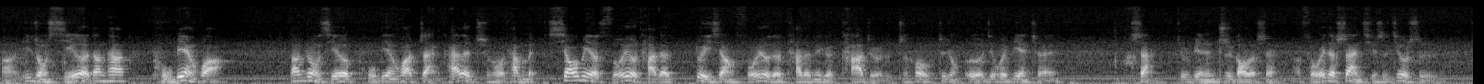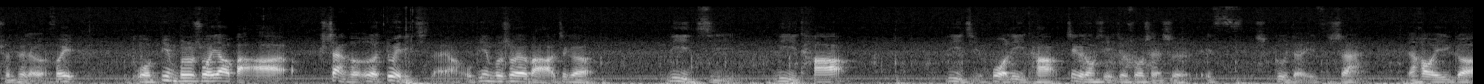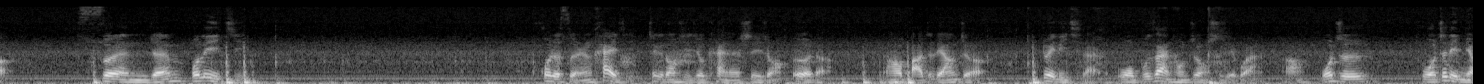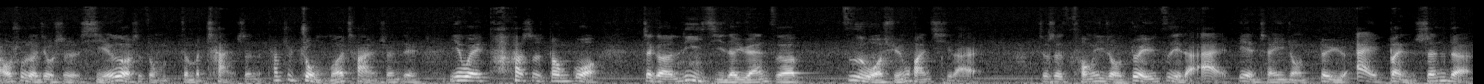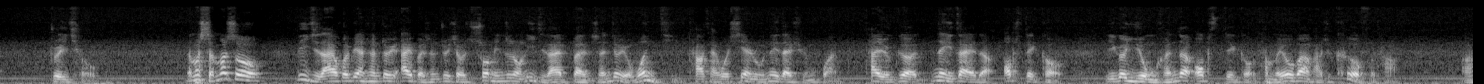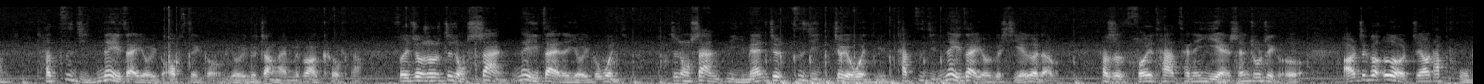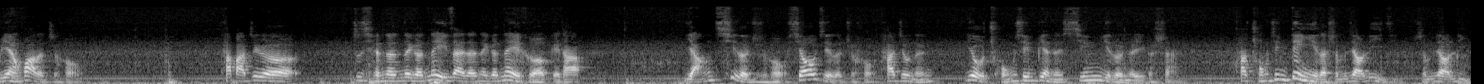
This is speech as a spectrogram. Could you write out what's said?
啊，一种邪恶当它普遍化。当这种邪恶普遍化展开了之后，它没消灭了所有它的对象，所有的它的那个他者了之后，这种恶就会变成善，就变成至高的善啊。所谓的善其实就是纯粹的恶，所以我并不是说要把善和恶对立起来啊，我并不是说要把这个利己利他、利己或利他这个东西就说成是 it's good it's 善，然后一个损人不利己。或者损人害己，这个东西就看成是一种恶的，然后把这两者对立起来，我不赞同这种世界观啊！我只我这里描述的就是邪恶是怎怎么产生的，它是怎么产生的？因为它是通过这个利己的原则自我循环起来，就是从一种对于自己的爱变成一种对于爱本身的追求。那么什么时候？利己的爱会变成对于爱本身追求，说明这种利己的爱本身就有问题，它才会陷入内在循环。它有一个内在的 obstacle，一个永恒的 obstacle，他没有办法去克服它，啊，他自己内在有一个 obstacle，有一个障碍，没办法克服它。所以就是说，这种善内在的有一个问题，这种善里面就自己就有问题，他自己内在有一个邪恶的，他是，所以他才能衍生出这个恶。而这个恶，只要它普遍化了之后，他把这个。之前的那个内在的那个内核给它阳气了之后，消解了之后，他就能又重新变成新一轮的一个善，他重新定义了什么叫利己，什么叫利，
